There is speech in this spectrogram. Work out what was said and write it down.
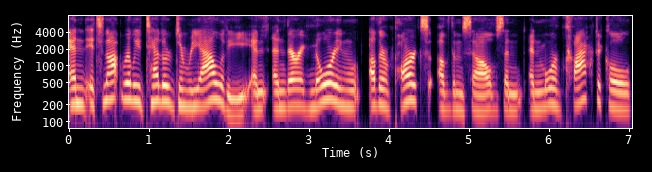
and it's not really tethered to reality and and they're ignoring other parts of themselves and and more practical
